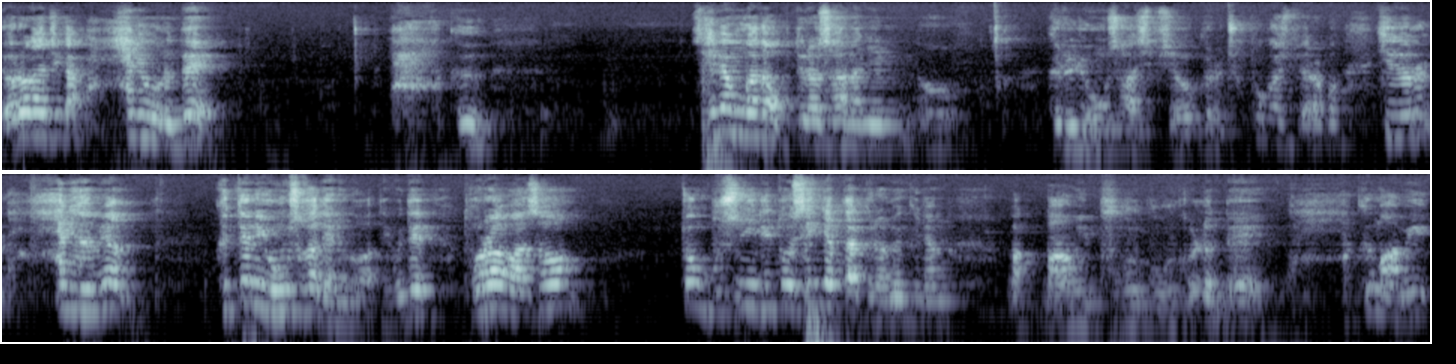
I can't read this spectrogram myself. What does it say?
여러 가지가 많이 오는데 야그 새벽마다 엎드려서 하나님 어, 그를 용서하십시오, 그를 축복하십시오라고 기도를 많이 하면 그때는 용서가 되는 것 같아요. 근데 돌아와서 좀 무슨 일이 또 생겼다 그러면 그냥 막 마음이 부글부글 끓는데 그 마음이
